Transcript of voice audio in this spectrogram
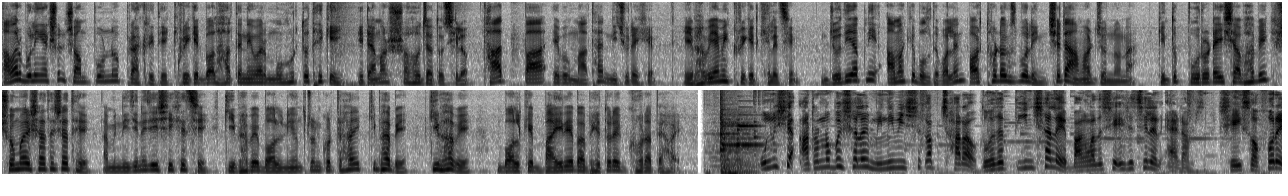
আমার বোলিং অ্যাকশন সম্পূর্ণ প্রাকৃতিক। ক্রিকেট বল হাতে নেওয়ার মুহূর্ত থেকেই এটা আমার সহজাত ছিল। হাত পা এবং মাথা নিচু রেখে। এভাবেই আমি ক্রিকেট খেলেছি। যদি আপনি আমাকে বলতে বলেন অর্থোডক্স বোলিং সেটা আমার জন্য না। কিন্তু পুরোটাই স্বাভাবিক। সময়ের সাথে সাথে আমি নিজে নিজেই শিখেছি কীভাবে বল নিয়ন্ত্রণ করতে হয় কীভাবে কীভাবে বলকে বাইরে বা ভেতরে ঘোরাতে হয়। উনিশশো আটানব্বই সালের মিনি বিশ্বকাপ ছাড়াও দু হাজার তিন সালে বাংলাদেশে এসেছিলেন অ্যাডামস। সেই সফরে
